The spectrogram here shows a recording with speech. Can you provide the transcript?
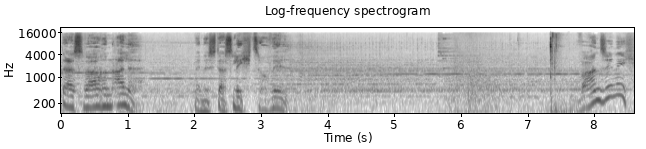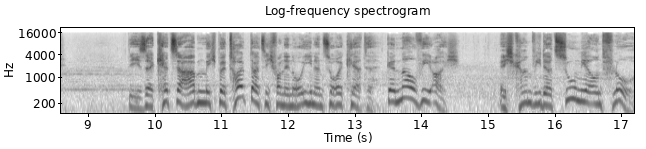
Das waren alle, wenn es das Licht so will. Wahnsinnig? Diese Ketzer haben mich betäubt, als ich von den Ruinen zurückkehrte. Genau wie euch. Ich kam wieder zu mir und floh.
